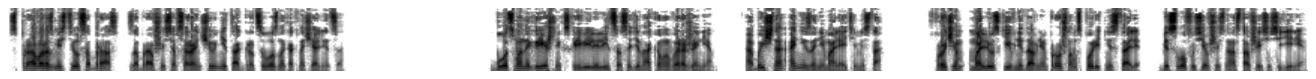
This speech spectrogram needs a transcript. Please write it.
Справа разместился Брас, забравшийся в саранчу не так грациозно, как начальница. Боцман и Грешник скривили лица с одинаковым выражением. Обычно они занимали эти места. Впрочем, моллюски в недавнем прошлом спорить не стали, без слов усевшись на оставшееся сиденье.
